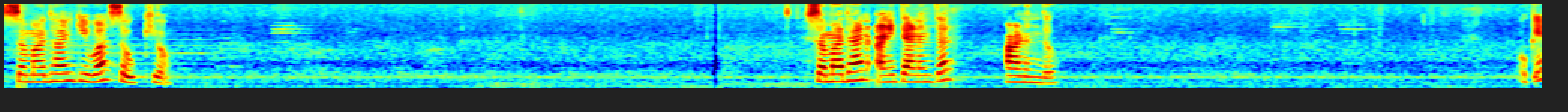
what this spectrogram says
समाधान किंवा सौख्य. समाधान आणि त्यानंतर आनंद. ओके?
